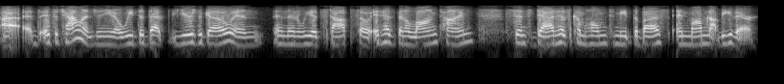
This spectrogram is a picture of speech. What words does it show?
uh, it's a challenge. And you know we did that years ago and and then we had stopped. So it has been a long time since dad has come home to meet the bus and mom not be there.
